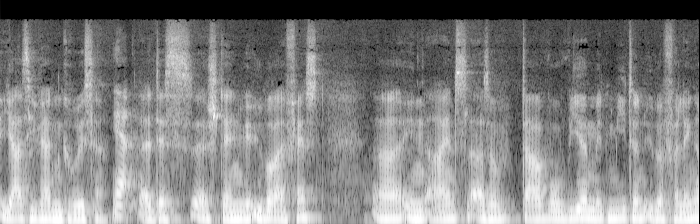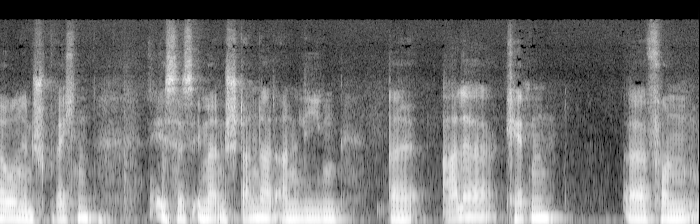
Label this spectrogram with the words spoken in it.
ja, sie werden größer. Ja. Äh, das äh, stellen wir überall fest. Äh, in Einzel, also da, wo wir mit Mietern über Verlängerungen sprechen, ist es immer ein Standardanliegen äh, aller Ketten äh, von,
